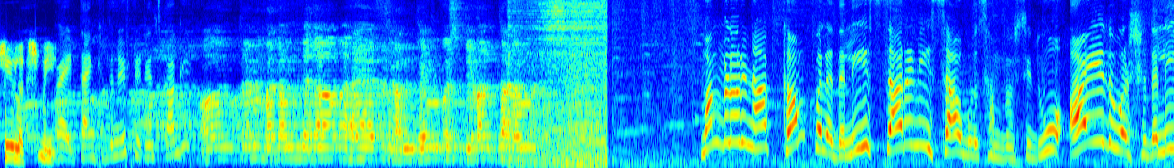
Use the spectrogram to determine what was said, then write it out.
ಶ್ರೀಲಕ್ಷ್ಮಿ. ಮಂಗಳೂರಿನ ಕಂಪಲದಲ್ಲಿ ಸರಣಿ ಸಾವುಗಳು ಸಂಭವಿಸಿದ್ವು ಐದು ವರ್ಷದಲ್ಲಿ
